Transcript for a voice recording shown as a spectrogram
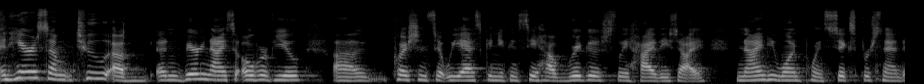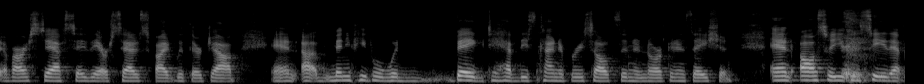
And here are some two uh, a very nice overview uh, questions that we ask, and you can see how rigorously high these are. 91.6% of our staff say they are satisfied with their job, and uh, many people would beg to have these kind of results in an organization. And also, you can see that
